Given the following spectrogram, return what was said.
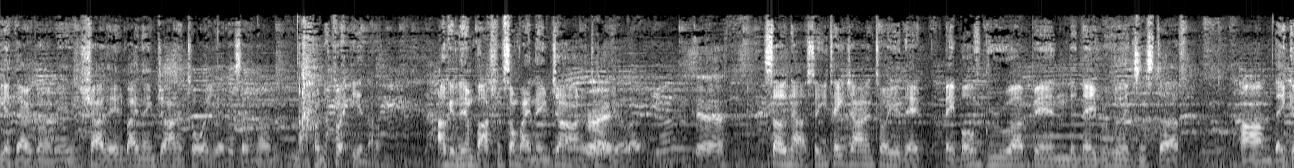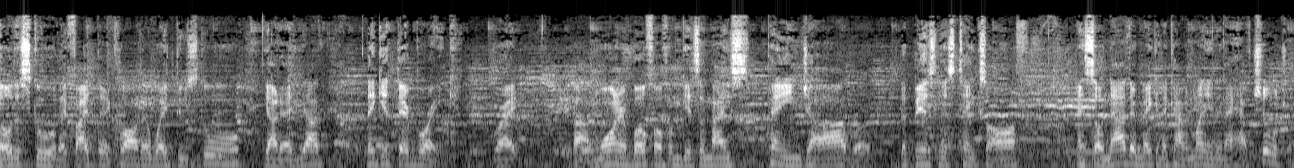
Yeah, they're going to be shot at anybody named John and Toya. They say no, not going to, you know. I'll get an inbox from somebody named John and Right. Toya. Like, Yeah. so no, so you take John and Toya. They they both grew up in the neighborhoods and stuff. Um, they go to school. They fight their claw their way through school. Yada yada. They get their break, right? Uh, one or both of them gets a nice paying job, or the business takes off, and so now they're making the kind of money. Then they have children,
